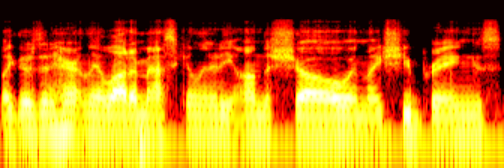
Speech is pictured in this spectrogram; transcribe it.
like there's inherently a lot of masculinity on the show and like she brings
